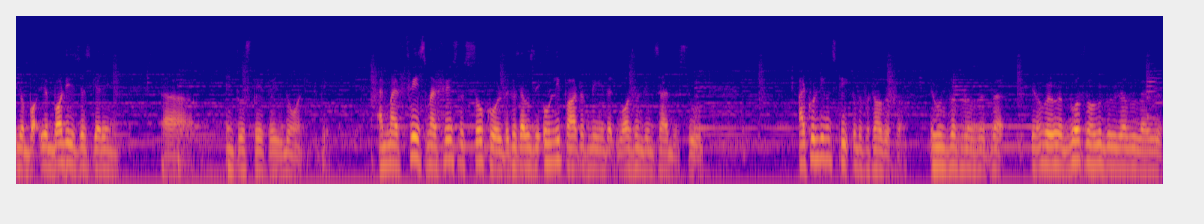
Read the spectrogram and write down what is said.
your, your body is just getting uh, into a space where you don't want it to be. And my face, my face was so cold because that was the only part of me that wasn't inside the suit. I couldn't even speak to the photographer. It was blah, blah, blah, blah. you know we were both other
